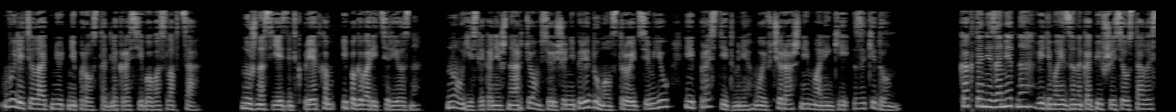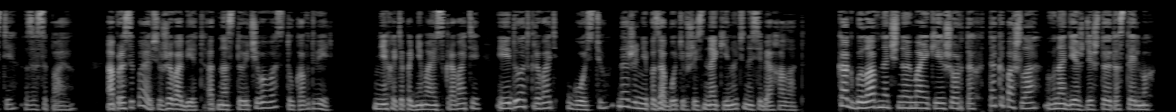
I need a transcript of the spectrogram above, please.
вылетела отнюдь не просто для красивого словца. Нужно съездить к предкам и поговорить серьезно. Ну, если, конечно, Артем все еще не передумал строить семью и простит мне мой вчерашний маленький закидон. Как-то незаметно, видимо, из-за накопившейся усталости, засыпаю. А просыпаюсь уже в обед от настойчивого стука в дверь. Нехотя поднимаюсь с кровати и иду открывать гостю, даже не позаботившись накинуть на себя халат. Как была в ночной майке и шортах, так и пошла, в надежде, что это Стельмах.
